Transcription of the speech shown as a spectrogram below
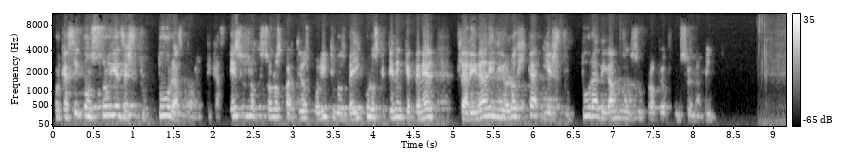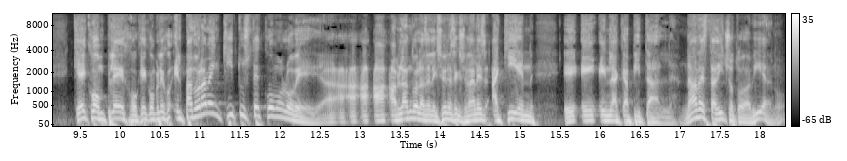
porque así construyes estructuras políticas. Eso es lo que son los partidos políticos, vehículos que tienen que tener claridad ideológica y estructura, digamos, en su propio funcionamiento. Qué complejo, qué complejo. El panorama en Quito, ¿usted cómo lo ve? Hablando de las elecciones seccionales aquí en, eh, en la capital. Nada está dicho todavía, ¿no?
